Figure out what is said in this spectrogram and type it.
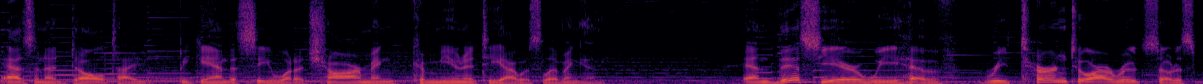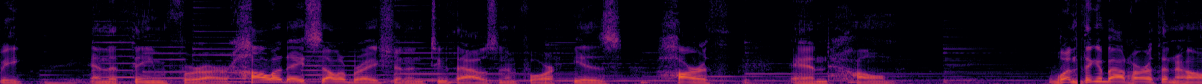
as an adult, I began to see what a charming community I was living in. And this year, we have returned to our roots, so to speak, and the theme for our holiday celebration in 2004 is Hearth and Home. One thing about Hearth and Home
